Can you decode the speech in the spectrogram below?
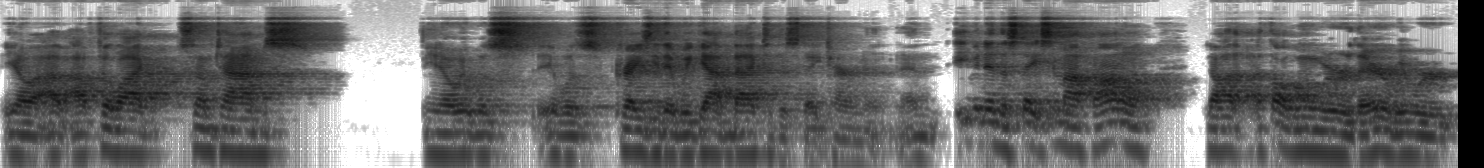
you know, I, I feel like sometimes, you know, it was, it was crazy that we got back to the state tournament and even in the state semifinal, you know, I, I thought when we were there, we were,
